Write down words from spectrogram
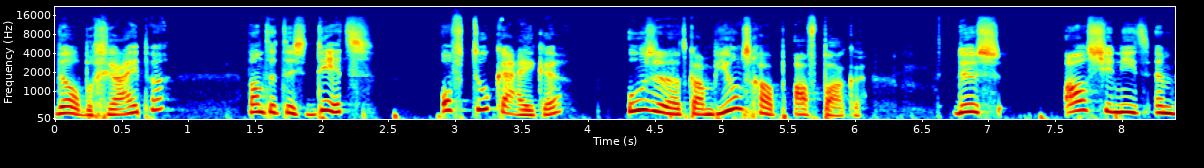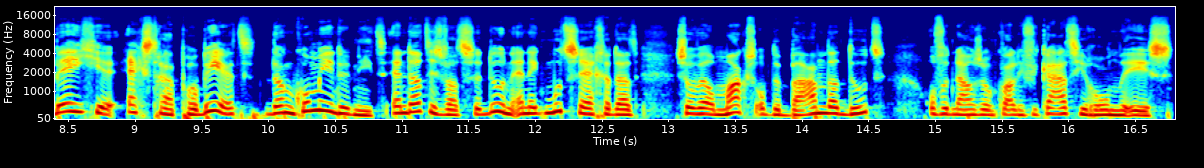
wel begrijpen. Want het is dit of toekijken hoe ze dat kampioenschap afpakken. Dus als je niet een beetje extra probeert, dan kom je er niet. En dat is wat ze doen. En ik moet zeggen dat zowel Max op de baan dat doet, of het nou zo'n kwalificatieronde is,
